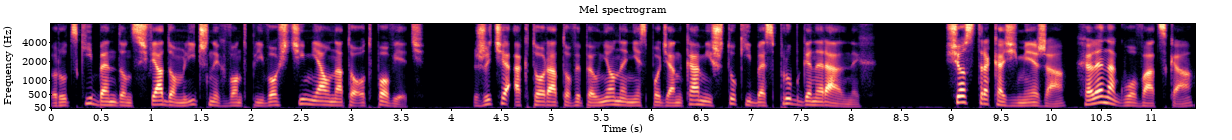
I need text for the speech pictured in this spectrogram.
Rudzki, będąc świadom licznych wątpliwości, miał na to odpowiedź. Życie aktora to wypełnione niespodziankami sztuki bez prób generalnych. Siostra Kazimierza, Helena Głowacka,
